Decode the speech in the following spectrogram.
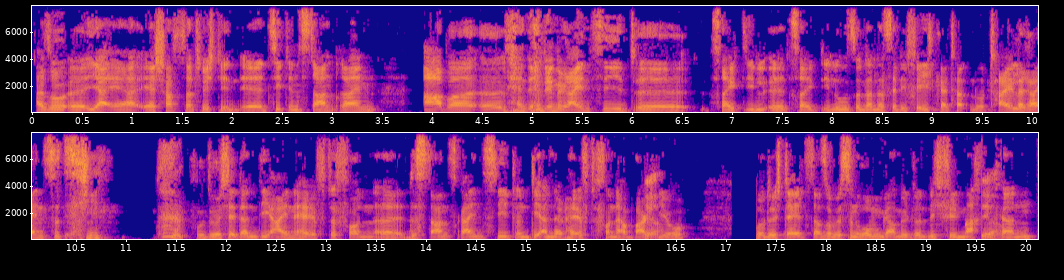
Also äh, ja, er, er schafft natürlich, den, er zieht den Stunt rein, aber äh, während er den reinzieht, äh, zeigt, äh, zeigt Illuso dann, dass er die Fähigkeit hat, nur Teile reinzuziehen, wodurch er dann die eine Hälfte von äh, des Stunts reinzieht und die andere Hälfte von Abagio, wodurch der jetzt da so ein bisschen rumgammelt und nicht viel machen Ja. kann.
